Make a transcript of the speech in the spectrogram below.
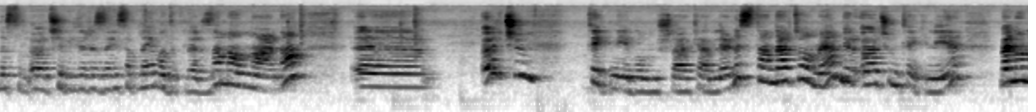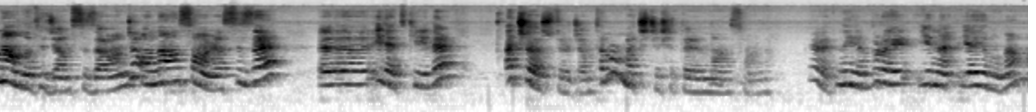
nasıl ölçebiliriz hesaplayamadıkları zamanlarda e, ölçüm tekniği bulmuşlar kendilerine. Standart olmayan bir ölçüm tekniği. Ben onu anlatacağım size önce. Ondan sonra size e, iletkiyle açı ölçtüreceğim. Tamam mı? Açı çeşitlerinden sonra. Evet Nehir burayı yine yayınla.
